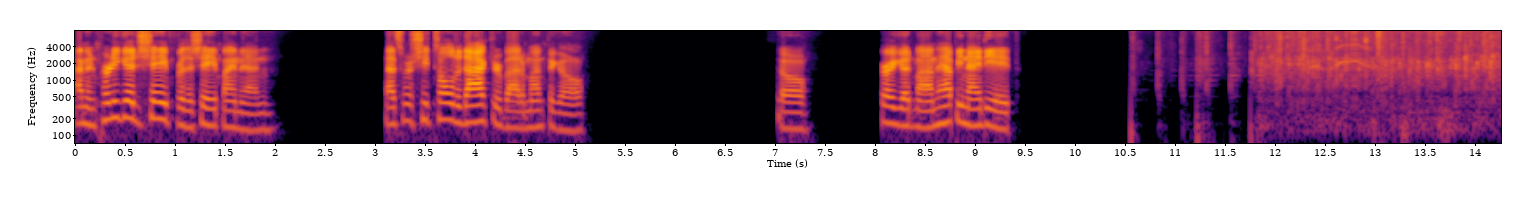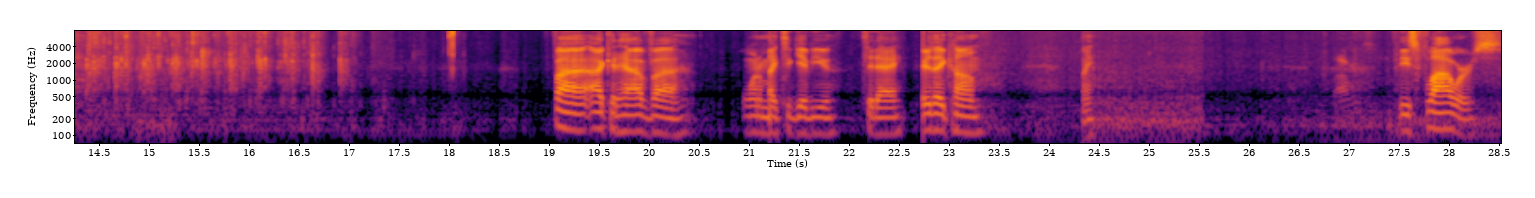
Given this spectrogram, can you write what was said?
I'm in pretty good shape for the shape I'm in. That's what she told a doctor about a month ago. So, very good, Mom. Happy 98th. I, I could have uh, one of my to give you today. Here they come. These flowers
